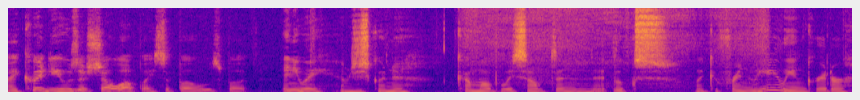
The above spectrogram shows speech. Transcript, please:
I could use a show up I suppose but Anyway, I'm just gonna come up with something that looks like a friendly alien critter.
